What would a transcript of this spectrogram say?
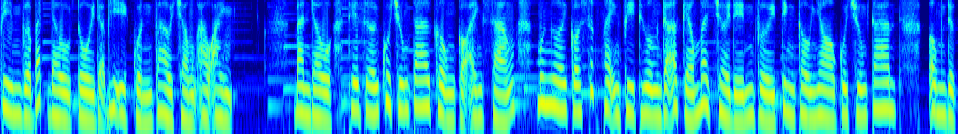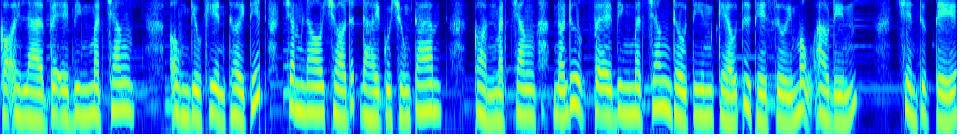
Phim vừa bắt đầu tôi đã bị cuốn vào trong ao ảnh. Ban đầu, thế giới của chúng ta không có ánh sáng, một người có sức mạnh phi thường đã kéo mặt trời đến với tình cầu nhỏ của chúng ta. Ông được gọi là vệ binh mặt trăng. Ông điều khiển thời tiết, chăm lo cho đất đai của chúng ta. Còn mặt trăng, nó được vệ binh mặt trăng đầu tiên kéo từ thế giới mộng ảo đến. Trên thực tế,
